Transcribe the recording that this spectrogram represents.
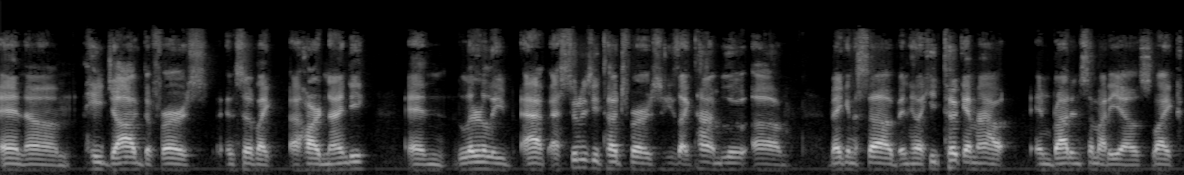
and um, he jogged the first instead of like a hard 90 and literally as soon as he touched first he's like time blue um, making a sub and he like he took him out and brought in somebody else like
